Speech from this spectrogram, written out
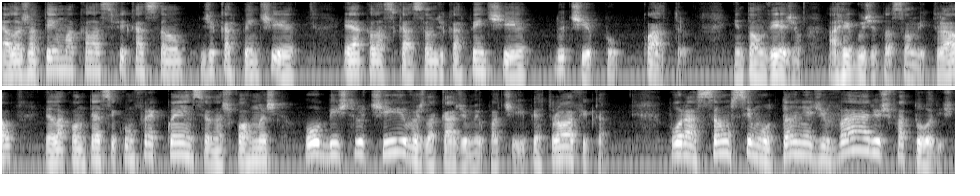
ela já tem uma classificação de Carpentier. É a classificação de Carpentier do tipo 4. Então vejam, a regurgitação mitral ela acontece com frequência nas formas obstrutivas da cardiomiopatia hipertrófica, por ação simultânea de vários fatores,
